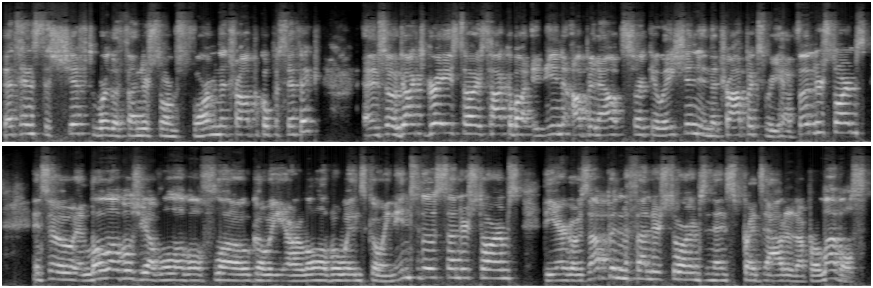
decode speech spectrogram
That tends to shift where the thunderstorms form in the tropical Pacific. And so Dr. Gray used to always talk about an in, up, and out circulation in the tropics where you have thunderstorms. And so at low levels, you have low level flow going or low level winds going into those thunderstorms. The air goes up in the thunderstorms and then spreads out at upper levels.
